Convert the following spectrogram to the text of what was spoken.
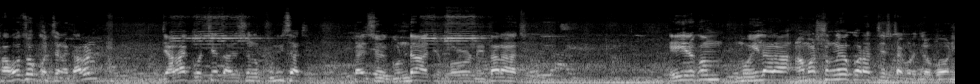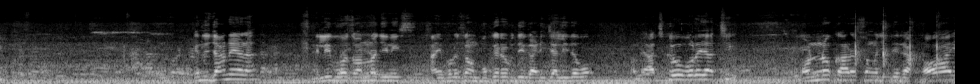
সাহসও করছে না। কারণ যারা করছে, তাদের সঙ্গে পুলিশ আছে, তাদের সঙ্গে গুন্ডা আছে, বড় নেতারা আছে। এই রকম মহিলারা আমার সঙ্গেও করার চেষ্টা করেছিল ভবানীপুরে কিন্তু জানে এরা, দিলীপ ঘোষ অন্য জিনিস। আমি বলেছিলাম বুকের অবধি গাড়ি চালিয়ে দেবো। আমি আজকেও বলে যাচ্ছি, অন্য কারোর সঙ্গে যদি এটা হয়,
